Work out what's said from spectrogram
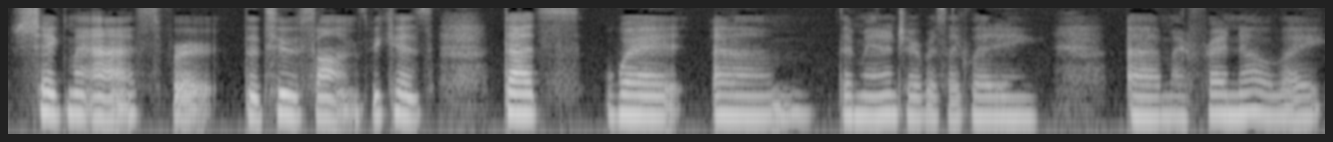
shake my ass for the two songs because that's what um, the manager was like letting uh, my friend know. Like,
